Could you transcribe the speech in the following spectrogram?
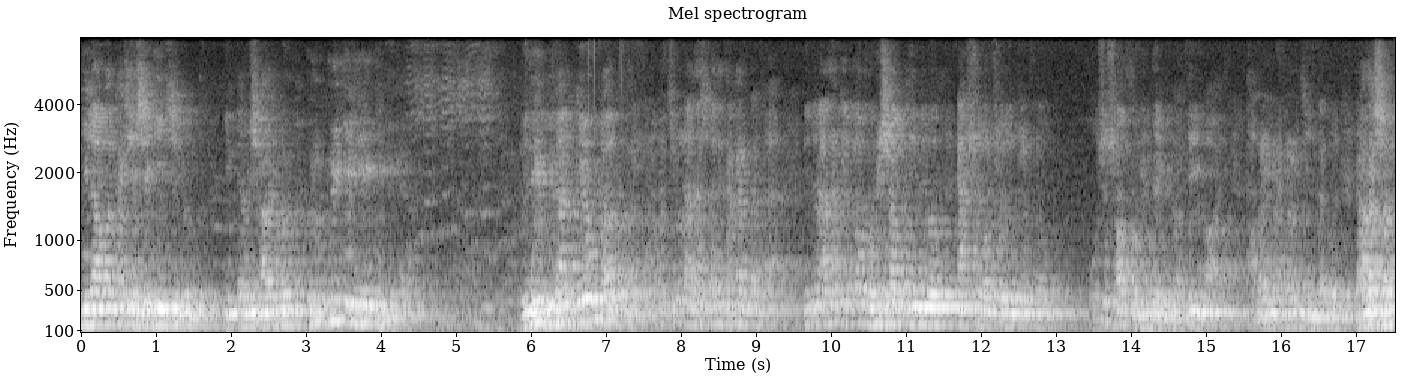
মীরা আমার কাছে এসে গিয়েছিল, কিন্তু আমি সারাক্ষণ রুকুড়িকে নিয়ে থেকে গেলাম। বিধান কেউ টালতে পারে আমার ছিল রাধার সাথে থাকার কথা, কিন্তু রাধাকে তো আমার অভিশাপ দিয়ে দিল একশো বছরের জন্য। অবশ্য সব কবিদের বিরতেই হয়। আমরা এখানে কোনো চিন্তা করি। রাধার সাথে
